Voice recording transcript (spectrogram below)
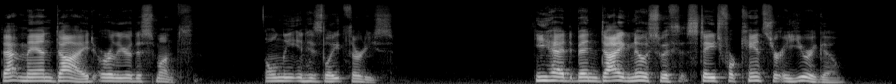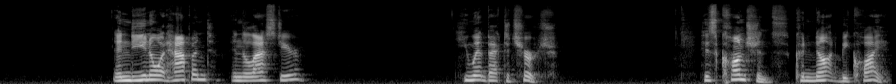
That man died earlier this month, only in his late 30s. He had been diagnosed with stage 4 cancer a year ago. And do you know what happened in the last year? He went back to church. His conscience could not be quiet.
